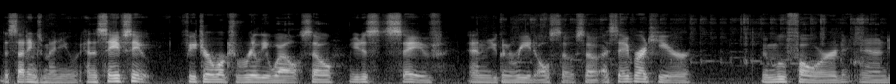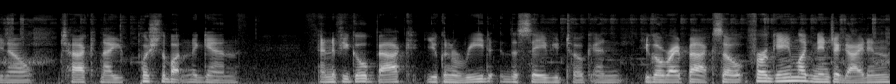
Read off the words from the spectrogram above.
the settings menu. And the save state feature works really well. So you just save and you can read also. So I save right here. We move forward and you know, attack. Now you push the button again. And if you go back, you can read the save you took and you go right back. So for a game like Ninja Gaiden,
